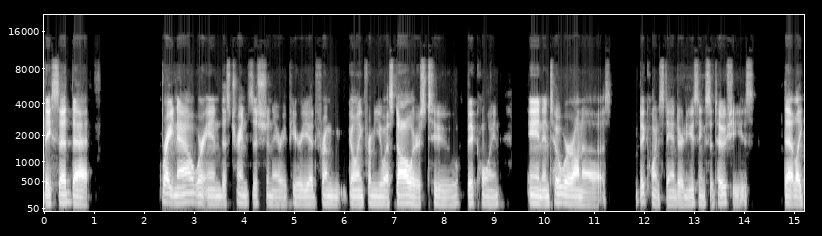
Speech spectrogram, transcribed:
they said that right now we're in this transitionary period from going from US dollars to Bitcoin. And until we're on a Bitcoin standard using Satoshis, that like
